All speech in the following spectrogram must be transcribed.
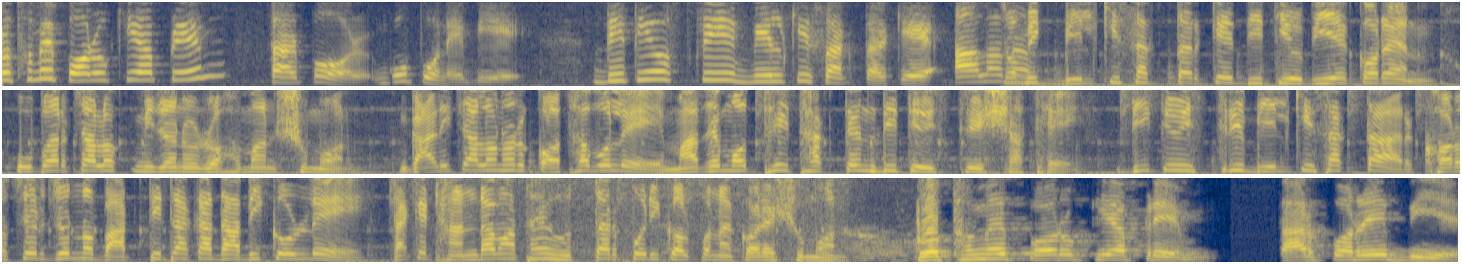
প্রথমে পরকীয়া প্রেম তারপর গোপনে বিয়ে। দ্বিতীয় স্ত্রী বিলকিস আক্তারকে আলাদা শ্রমিক বিলকিস আক্তারকে দ্বিতীয় বিয়ে করেন উবার চালক মিজানুর রহমান সুমন। গাড়ি চালানোর কথা বলে মাঝে মধ্যেই থাকতেন দ্বিতীয় স্ত্রীর সাথে। দ্বিতীয় স্ত্রী বিলকিস আক্তার খরচের জন্য বাড়তি টাকা দাবি করলে তাকে ঠান্ডা মাথায় হত্যার পরিকল্পনা করে সুমন। প্রথমে পরকীয়া প্রেম তারপরে বিয়ে।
